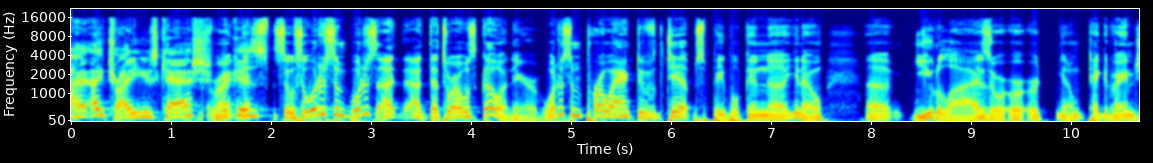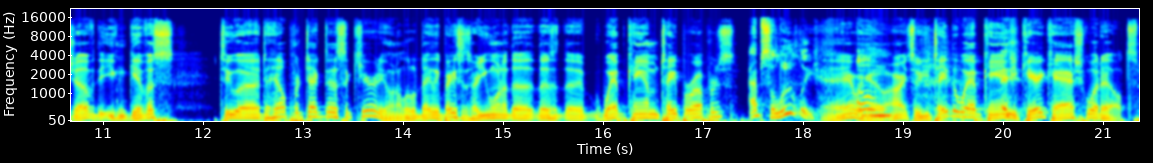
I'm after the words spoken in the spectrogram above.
I, I try to use cash Right. because Now- so so what are some what are I, I, that's where I was going here. What are some proactive tips people can uh, you know uh, utilize or, or, or you know take advantage of that you can give us to uh, to help protect the security on a little daily basis? Are you one of the the, the webcam taper uppers? absolutely. There we Um, go. All right, so you take the webcam, you carry cash. What else?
